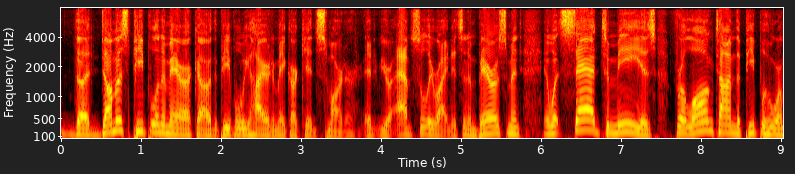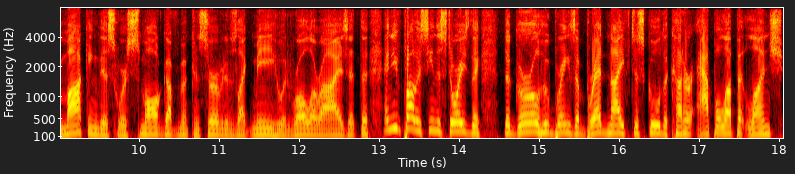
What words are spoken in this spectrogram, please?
the dumbest people in America are the people we hire to make our kids smarter. It, you're absolutely right, and it's an embarrassment. And what's sad to me is, for a long time, the people who were mocking this were small government conservatives like me, who would roll our eyes at the. And you've probably seen the stories: the the girl who brings a bread knife to school to cut her apple up at lunch,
